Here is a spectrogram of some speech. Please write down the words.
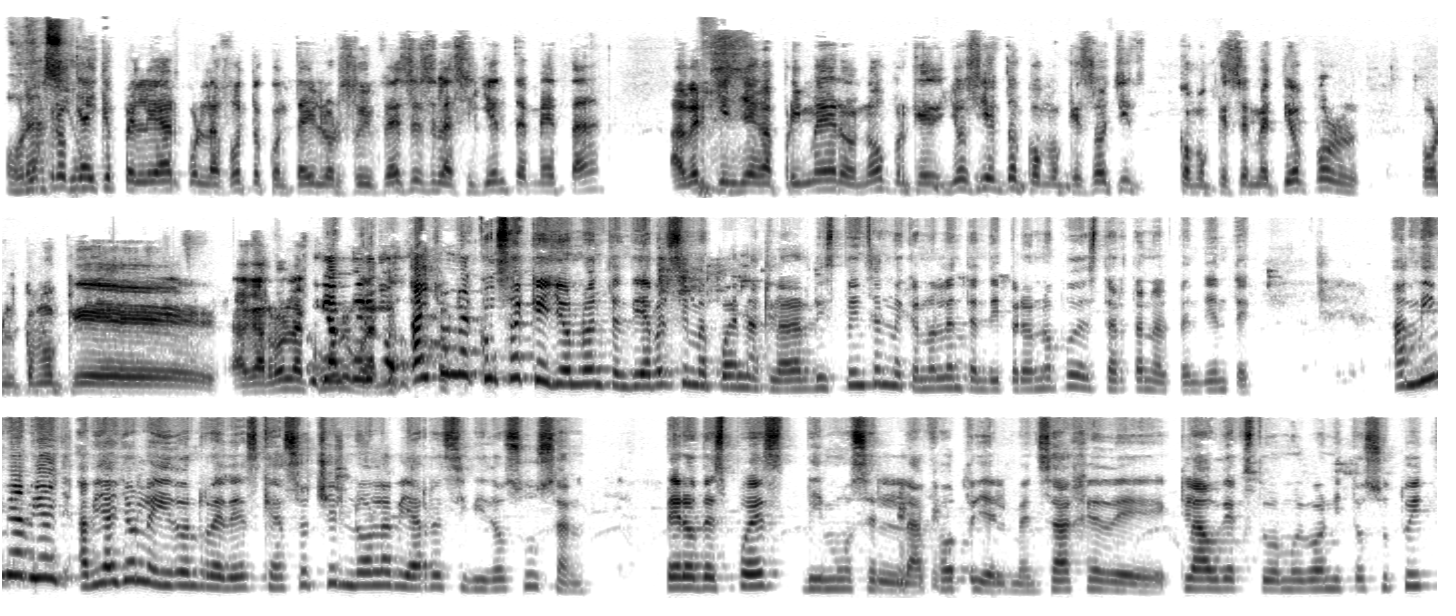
Yo creo que hay que pelear por la foto con Taylor Swift. Esa es la siguiente meta. A ver quién llega primero, ¿no? Porque yo siento como que Xochitl como que se metió por, por como que agarró la curva. Hay una cosa que yo no entendí, a ver si me pueden aclarar. Dispénsenme que no la entendí, pero no pude estar tan al pendiente. A mí me había, había yo leído en redes que a Xochitl no la había recibido Susan, pero después vimos la foto y el mensaje de Claudia, que estuvo muy bonito su tweet,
